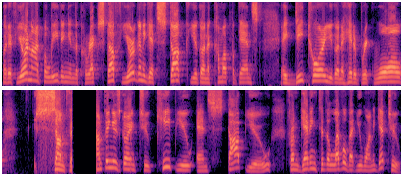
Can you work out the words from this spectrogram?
But if you're not believing in the correct stuff, you're going to get stuck. You're going to come up against a detour. You're going to hit a brick wall. Something. Something is going to keep you and stop you from getting to the level that you want to get to.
